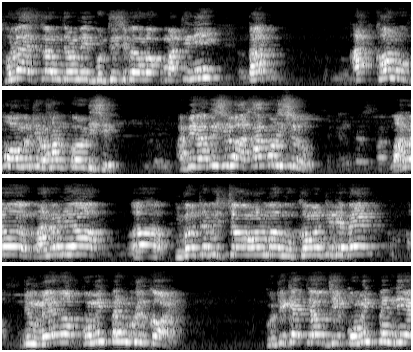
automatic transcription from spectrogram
থলুৱা ইছলাম ধৰ্মী বুদ্ধিজীৱীসকলক মাতি নি তাত আঠখন উপ সমিতি গঠন কৰি দিছিল। আমি ভাবিছিলোঁ আশা কৰিছিলোঁ মাননীয় হিমন্ত বিশ্ব শৰ্মা মুখ্যমন্ত্ৰীদেৱে দি মেন অফ কমিটমেণ্ট বুলি কয়। গতিকে তেওঁ যি কমিটমেণ্ট দিয়ে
